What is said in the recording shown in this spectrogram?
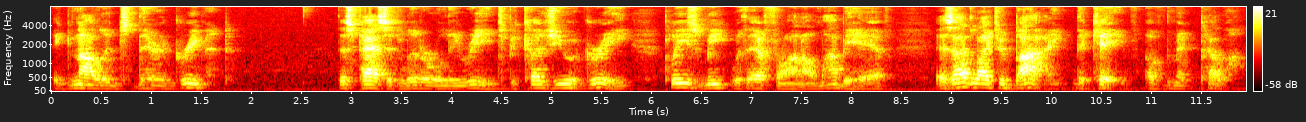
acknowledged their agreement. This passage literally reads, Because you agree, please meet with Ephron on my behalf, as I'd like to buy the cave of Machpelah.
